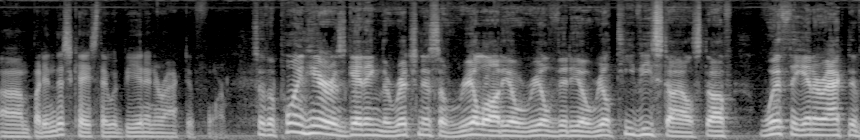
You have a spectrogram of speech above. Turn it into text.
um, but in this case, they would be in interactive form. So the point here is getting the richness of real audio, real video, real TV style stuff with the interactive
